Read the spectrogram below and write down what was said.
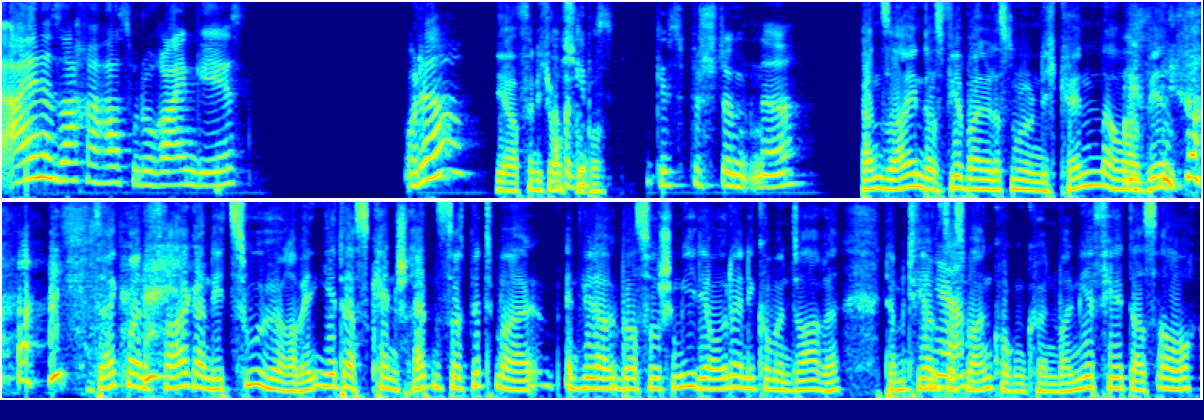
eine Sache hast, wo du reingehst. Oder? ja, finde ich auch aber super. gibt's, gibt's bestimmt, ne? Kann sein, dass wir beide das nur noch nicht kennen, aber wer, direkt mal eine Frage an die Zuhörer. Wenn ihr das kennt, schreibt uns das bitte mal entweder über Social Media oder in die Kommentare, damit wir uns Ja. das mal angucken können, weil mir fehlt das auch.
